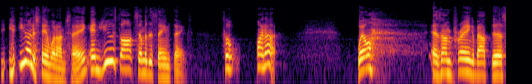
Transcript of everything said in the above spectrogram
You, you understand what I'm saying? And you thought some of the same things. So why not? Well, as I'm praying about this,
